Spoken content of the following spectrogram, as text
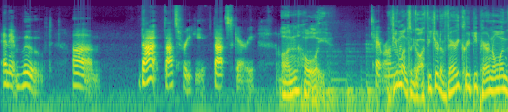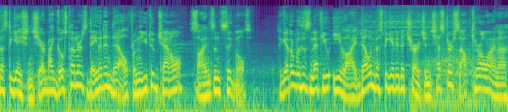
and it moved. Um that that's freaky. That's scary. unholy? Okay, we're A few months ago, I featured a very creepy paranormal investigation shared by ghost hunters David and Dell from the YouTube channel Signs and Signals. Together with his nephew Eli, Dell investigated a church in Chester, South Carolina,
